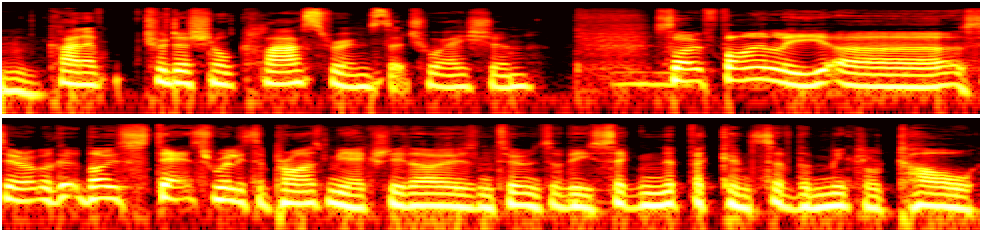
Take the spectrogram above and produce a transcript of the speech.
mm. kind of traditional classroom situation. So finally, uh, Sarah, those stats really surprised me. Actually, those in terms of the significance of the mental toll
